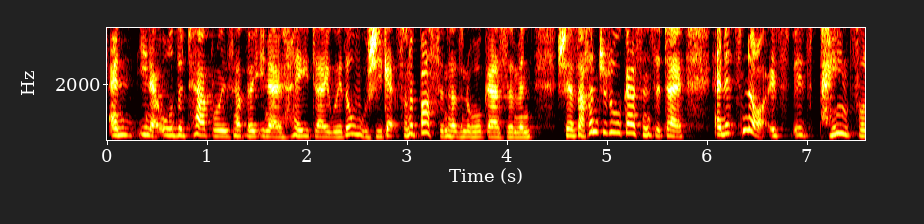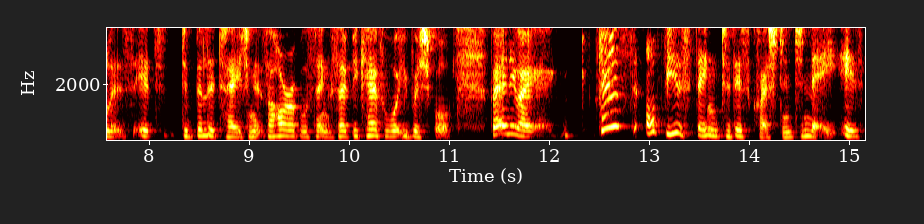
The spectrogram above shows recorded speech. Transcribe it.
and you know, all the tabloids have a you know heyday with oh she gets on a bus and has an orgasm and she has hundred orgasms a day. And it's not. It's it's painful. It's it's debilitating. It's a horrible thing. So be careful what you wish for. But anyway, first obvious thing to this question to me is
